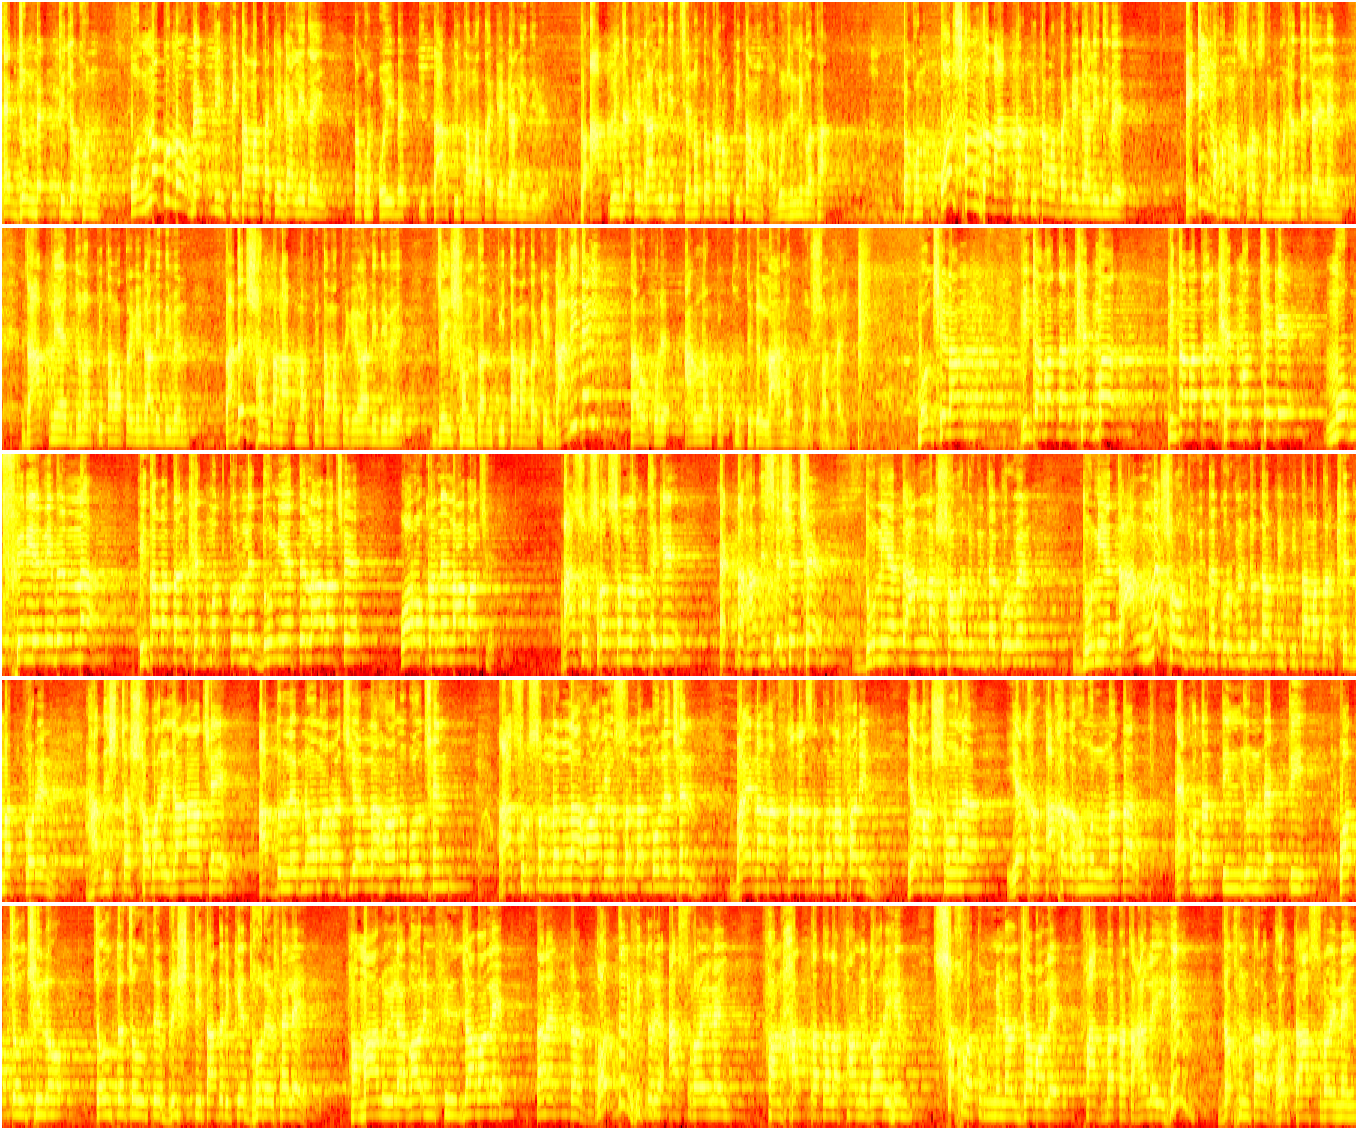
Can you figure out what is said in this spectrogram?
একজন ব্যক্তি যখন অন্য কোনো ব্যক্তির পিতামাতাকে গালি দেয়, তখন ওই ব্যক্তি তার পিতামাতাকে গালি দিবে। তো আপনি যাকে গালি দিচ্ছেন, ও তো কারও পিতামাতা, বুঝেননি কথা? তখন ওর সন্তান আপনার পিতামাতাকে গালি দিবে। এটাই মোহাম্মদ সাল্লাহ সাল্লাম বুঝাতে চাইলেন যে আপনি একজনের পিতামাতাকে গালি দিবেন। তাদের সন্তান আপনার পিতামাতাকে গালি দিবে। যেই সন্তান পিতামাতাকে গালি দেয়, তার উপরে আল্লাহর পক্ষ থেকে লানত বর্ষণ হয়। বলছিলাম, পিতামাতার খেদমত পিতামাতার খেদমত থেকে মুখ ফিরিয়ে নেবেন না। পিতামাতার খেদমত করলে দুনিয়াতে লাভ আছে, পরকালে লাভ আছে। রাসুল সাল্লাম থেকে একটা হাদিস এসেছে, দুনিয়াতে আল্লাহ সহযোগিতা করবেন, দুনিয়াতে আল্লাহ সহযোগিতা করবেন যদি আপনি পিতামাতার খেদমত করেন। হাদিসটা সবারই জানা আছে। আব্দুল্লাহ ইবনে ওমর রাদিয়াল্লাহু আনহু বলছেন, রাসূল সাল্লাল্লাহু আলাইহি ওয়াসাল্লাম বলেছেন, বাইনামা সালাসাতু নাফারিন ইয়ামাশুনা ইয়াখাল আখাযাহুমুল মাতার। একদা তিনজন ব্যক্তি পথ চলছিল চলতে চলতে বৃষ্টি তাদেরকে ধরে ফেলে। ফামালুইলা গরিন ফিল জাবালে, তারা একটা গর্তের ভিতরে আশ্রয় নেই ফান হাত্তা তালা ফামি গরিহিম, সখরতুম মিনাল জাবালে ফাতবাকাত আলাইহিম, যখন তারা গর্তে আশ্রয় নেই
